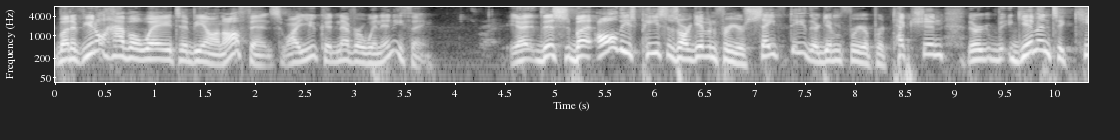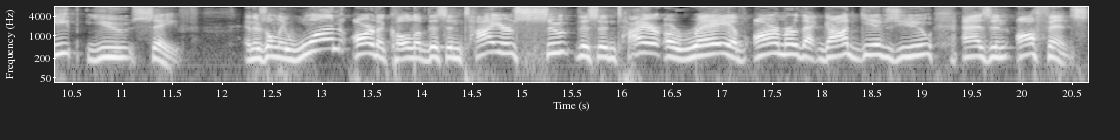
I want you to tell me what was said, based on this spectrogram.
But if you don't have a way to be on offense, why, you could never win anything. Yeah, this, but all these pieces are given for your safety. They're given for your protection. They're given to keep you safe. And there's only one article of this entire suit, this entire array of armor that God gives you as an offense,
